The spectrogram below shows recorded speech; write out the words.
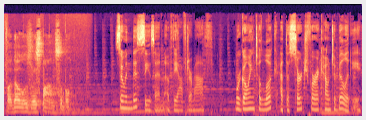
for those responsible. So, in this season of The Aftermath, we're going to look at the search for accountability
